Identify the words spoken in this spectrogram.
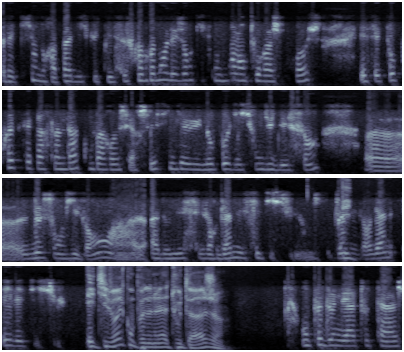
avec qui on n'aura pas discuté. Ce sera vraiment les gens qui sont dans l'entourage proche, et c'est auprès de ces personnes-là qu'on va rechercher s'il y a eu une opposition du défunt de son vivant à, donner ses organes et ses tissus, hein. les organes et les tissus. Est-il vrai qu'on peut donner à tout âge? On peut donner à tout âge.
